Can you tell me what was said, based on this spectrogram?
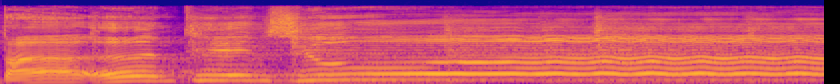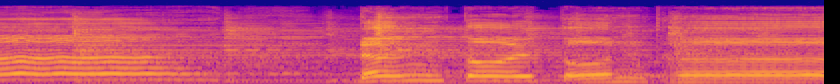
Tạ ơn thiên chúa, đấng tôi tôn thờ.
